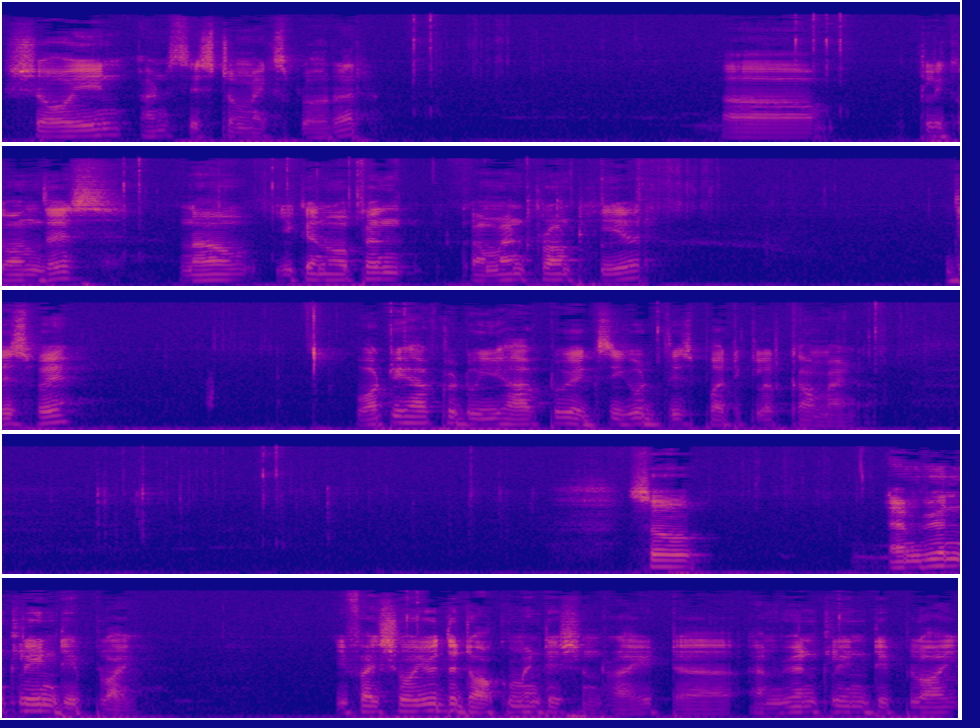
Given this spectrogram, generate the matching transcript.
show in and system explorer. Uh, click on this. Now you can open command prompt here. This way. What you have to do you have to execute this particular command so mvn clean deploy. If I show you the documentation right uh, mvn clean deploy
